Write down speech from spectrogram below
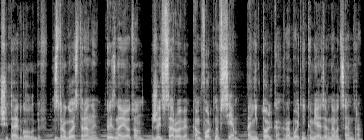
считает Голубев. С другой стороны, признает он, жить в Сарове комфортно всем, а не только работникам ядерного центра.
